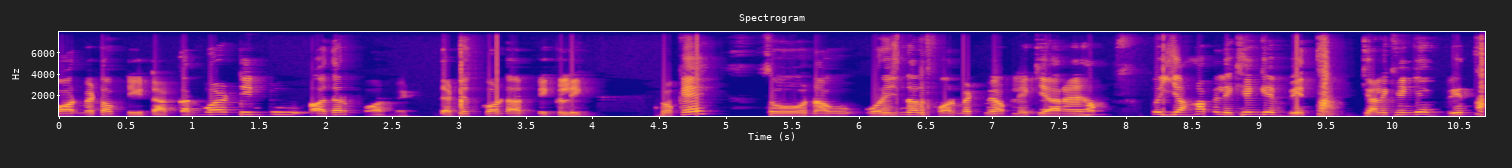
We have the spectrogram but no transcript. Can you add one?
format of data, convert into other format, that is called unpickling, okay? So, now original format में अब लेके आ रहे हैं हम। तो यहाँ पे लिखेंगे with, क्या लिखेंगे? with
